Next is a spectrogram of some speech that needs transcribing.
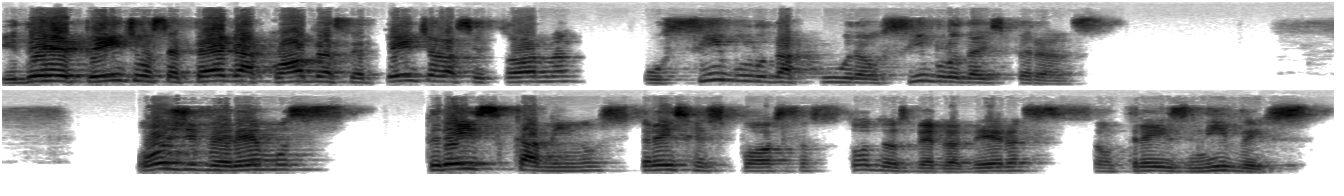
E de repente você pega a cobra, a serpente, ela se torna o símbolo da cura, o símbolo da esperança. Hoje veremos três caminhos, três respostas, todas verdadeiras, são três níveis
